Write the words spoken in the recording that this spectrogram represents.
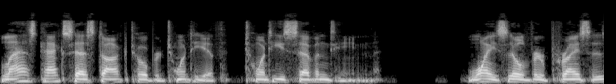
last accessed October 20, 2017. Why silver prices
